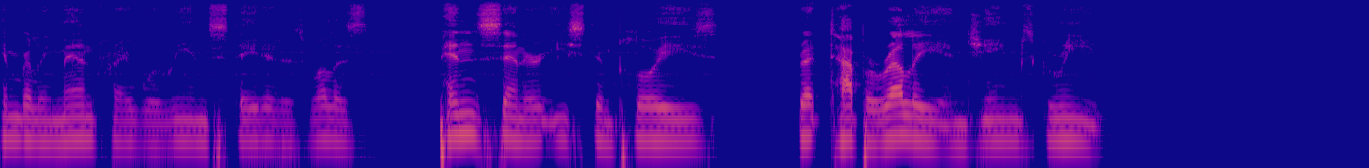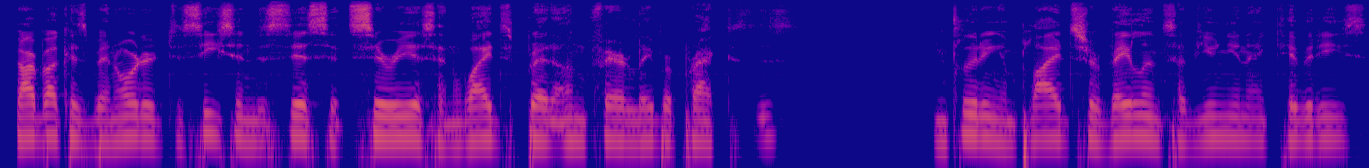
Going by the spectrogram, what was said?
Kimberly Manfrey were reinstated, as well as Penn Center East employees Brett Taparelli and James Green. Starbucks has been ordered to cease and desist its serious and widespread unfair labor practices, including implied surveillance of union activities,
